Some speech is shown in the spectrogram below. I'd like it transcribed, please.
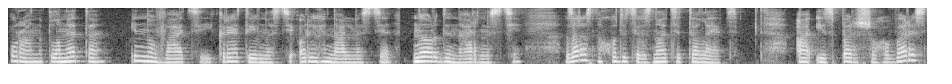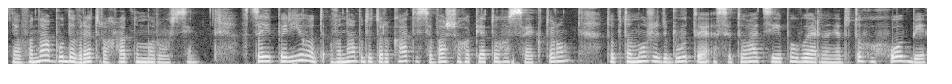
Уран планета. Інновацій, креативності, оригінальності, неординарності зараз знаходиться в знаці телець а із 1 вересня вона буде в ретроградному русі. В цей період вона буде торкатися вашого п'ятого сектору, тобто можуть бути ситуації повернення до того хобі,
